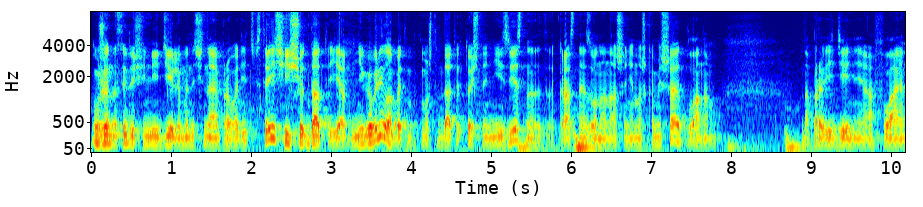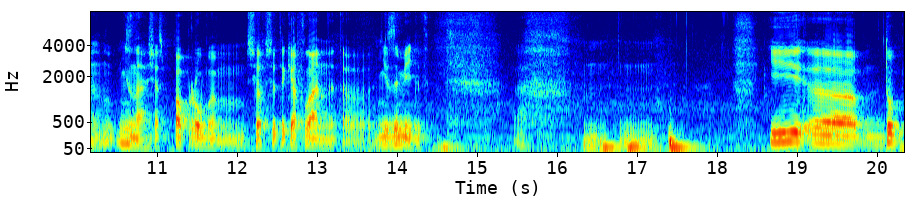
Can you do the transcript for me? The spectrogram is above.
уже на следующей неделе мы начинаем проводить встречи. Еще даты, я не говорил об этом, потому что даты точно неизвестны. Красная зона наша немножко мешает планам на проведение офлайн. Ну, не знаю, сейчас попробуем. Все, все-таки офлайн это не заменит. И э, до,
